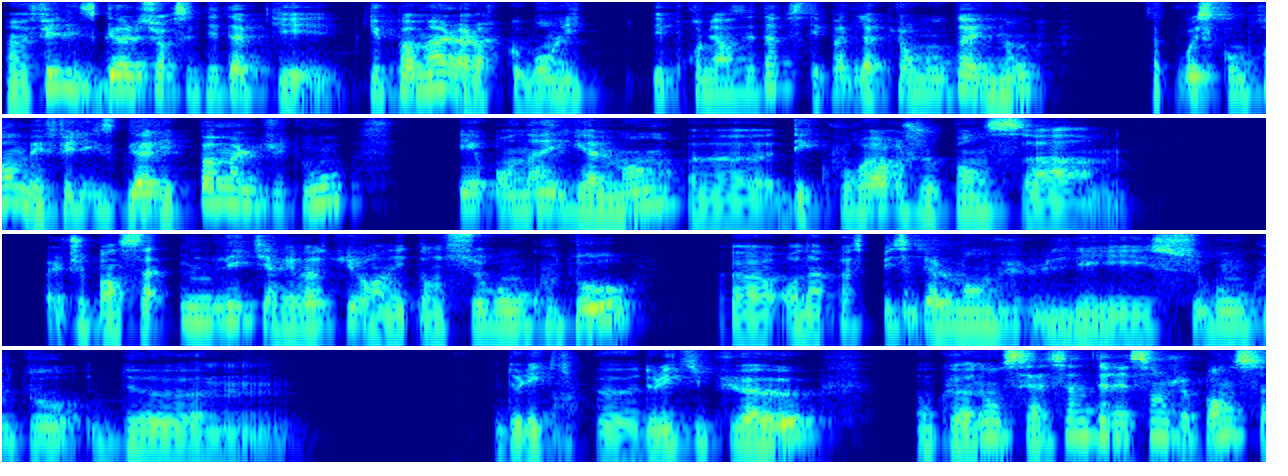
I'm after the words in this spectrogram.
un Félix Gall sur cette étape qui est, qui est pas mal, alors que bon les, premières étapes c'était pas de la pure montagne, donc ça pouvait se comprendre, mais Félix Gall est pas mal du tout. Et on a également euh, des coureurs, je pense à, je pense à Hindley qui arrive à suivre en étant second couteau. Euh, on n'a pas spécialement vu les seconds couteaux de, de l'équipe UAE. Donc euh, non, c'est assez intéressant, je pense.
